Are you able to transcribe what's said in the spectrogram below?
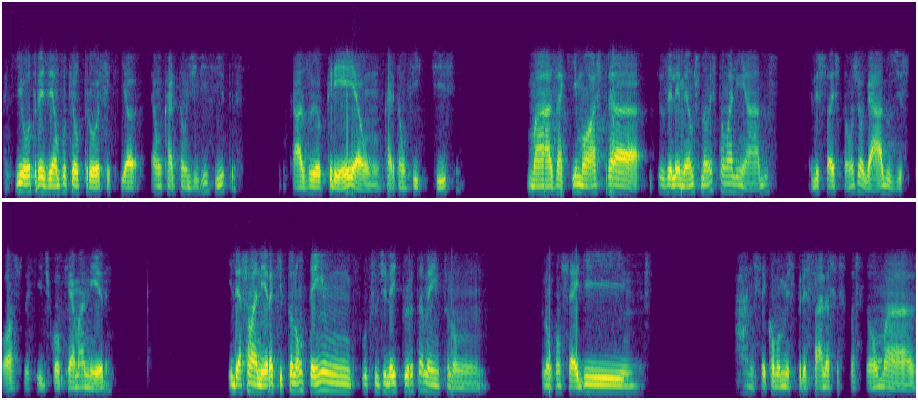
Aqui outro exemplo que eu trouxe aqui é, é um cartão de visitas. No caso eu criei, é um cartão fictício, mas aqui mostra que os elementos não estão alinhados, eles só estão jogados, dispostos aqui de qualquer maneira. E dessa maneira que tu não tem um fluxo de leitura também, tu não, tu não consegue, ah, não sei como me expressar nessa situação, mas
